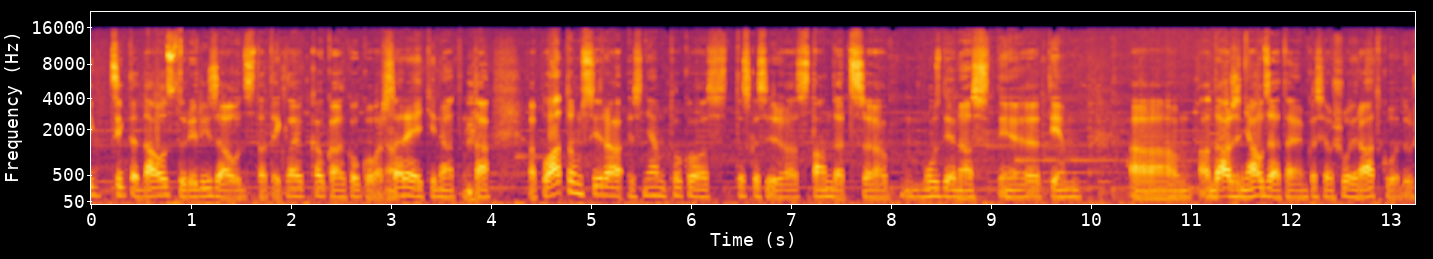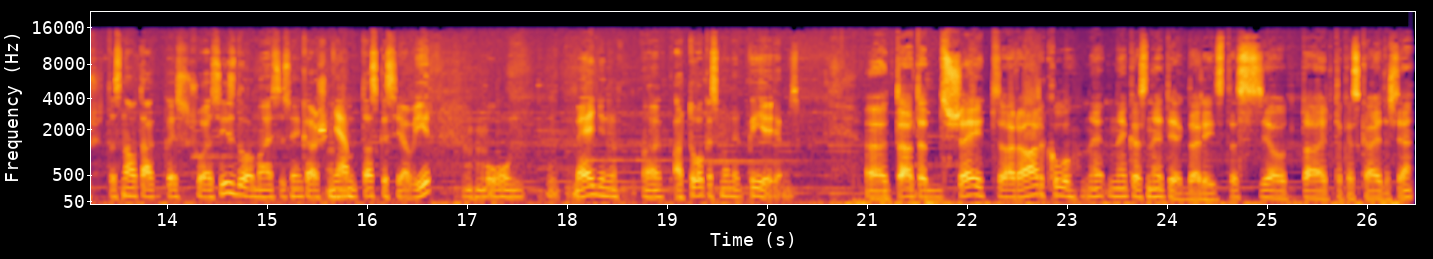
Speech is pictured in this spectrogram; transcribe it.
cik, cik daudz tur ir izaudzis, teikt, lai kaut, kā, kaut ko var Jā. sarēķināt. Tā. Platums ir, es ņemu to, ko, tas, kas ir standarts mūsdienās tiem dārziņa audzētājiem, kas jau šo ir atkoduši. Tas nav tā, ka es šo esmu izdomājis. Es vienkārši mhm. ņemu tas, kas jau ir, mhm. un mēģinu ar to, kas man ir pieejams. Tā tad šeit ar ārklu ne, nekas netiek darīts. Tas jau tā ir tā skaidrs. Ja?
